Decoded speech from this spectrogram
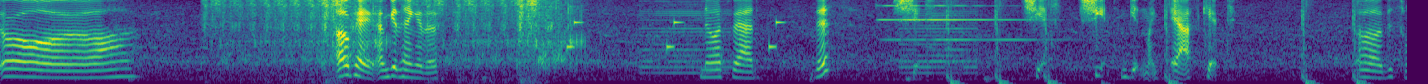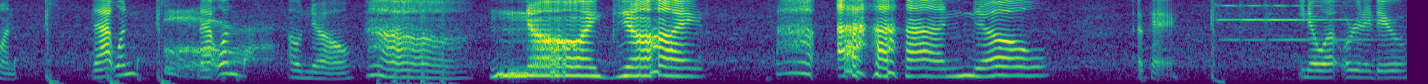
uh, okay, I'm getting the hang of this. No, that's bad. This? Shit. Shit. Shit. I'm getting my ass kicked. Uh, this one. That one? That one? Oh no. no, I died. Ah, no. Okay. You know what we're gonna do?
